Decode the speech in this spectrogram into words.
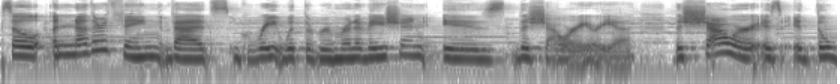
so another thing that's great with the room renovation is the shower area. The shower is it, the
